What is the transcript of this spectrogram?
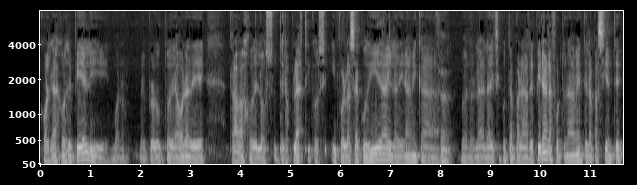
colgajos de piel y bueno, el producto de ahora de trabajo de los, de los plásticos. Y por la sacudida y la dinámica, bueno, la, dificultad para respirar. Afortunadamente la paciente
